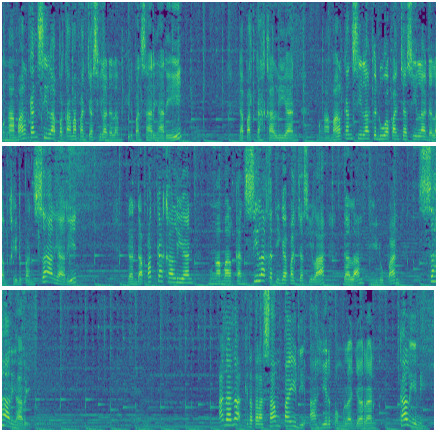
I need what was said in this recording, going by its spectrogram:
mengamalkan sila pertama Pancasila dalam kehidupan sehari-hari? Dapatkah kalian mengamalkan sila kedua Pancasila dalam kehidupan sehari-hari? Dan dapatkah kalian mengamalkan sila ketiga Pancasila dalam kehidupan sehari-hari? Anak-anak, kita telah sampai di akhir pembelajaran kali ini.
